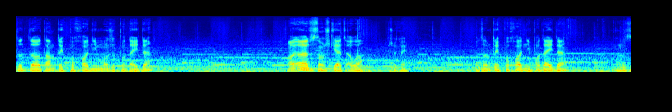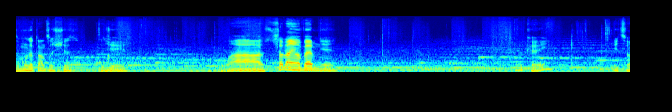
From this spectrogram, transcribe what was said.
Do, do tamtych pochodni może podejdę. O, o, to są szkielety, ała. Czekaj. Do tamtych pochodni podejdę. Może, może tam coś się zadzieje. Wow, strzelają we mnie. Okej. I co?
